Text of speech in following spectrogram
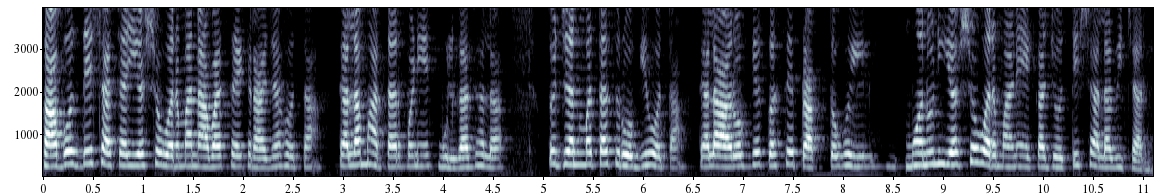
काबोज देशाच्या यशोवर्मा नावाचा एक राजा होता. त्याला म्हातारपणी एक मुलगा झाला. तो जन्मताच रोगी होता. त्याला आरोग्य कसे प्राप्त होईल? म्हणून यशोवर्माने एका ज्योतिषाला विचारले.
